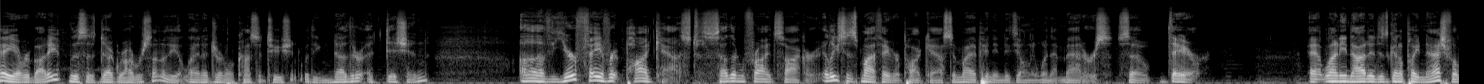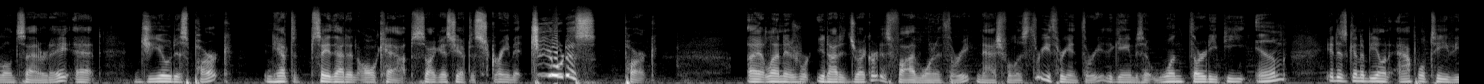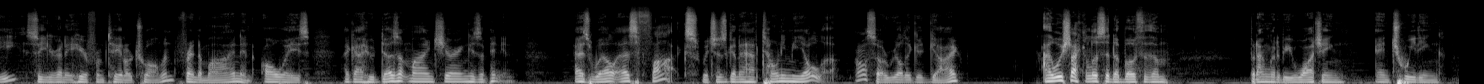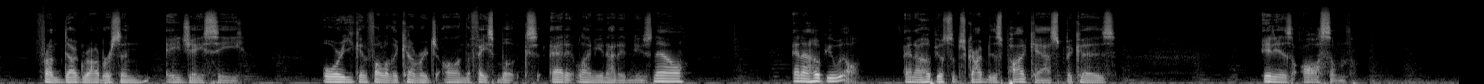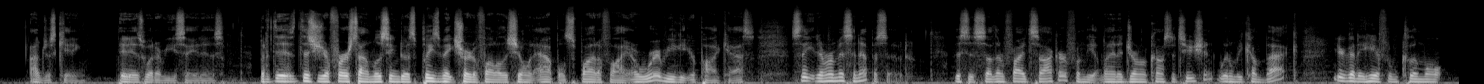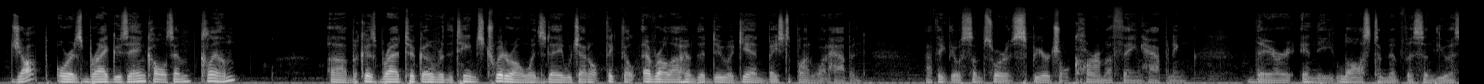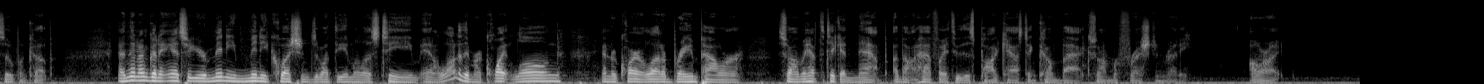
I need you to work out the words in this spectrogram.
Hey, everybody. This is Doug Roberson of the Atlanta Journal Constitution with another edition of your favorite podcast, Southern Fried Soccer. At least it's my favorite podcast. In my opinion, it's the only one that matters. So, there. Atlanta United is going to play Nashville on Saturday at Geodis Park. And you have to say that in all caps. So, I guess you have to scream it Geodis Park. Atlanta United's record is 5 1 and 3. Nashville is 3 3 and 3. The game is at 1.30 p.m. It is going to be on Apple TV, so you're going to hear from Taylor Twellman, friend of mine, and always a guy who doesn't mind sharing his opinion, as well as Fox, which is going to have Tony Meola, also a really good guy. I wish I could listen to both of them, but I'm going to be watching and tweeting from Doug Roberson, AJC. Or you can follow the coverage on the Facebooks at Atlanta United News Now. And I hope you will. And I hope you'll subscribe to this podcast because it is awesome. I'm just kidding. It is whatever you say it is. But if this, this, is your first time listening to us, please make sure to follow the show on Apple, Spotify, or wherever you get your podcasts so that you never miss an episode. This is Southern Fried Soccer from the Atlanta Journal Constitution. When we come back, you're going to hear from Clement Diop, or as Brad Guzan calls him, Clem, uh, because Brad took over the team's Twitter on Wednesday, which I don't think they'll ever allow him to do again based upon what happened. I think there was some sort of spiritual karma thing happening there in the loss to Memphis in the U.S. Open Cup. And then I'm going to answer your many, many questions about the MLS team. And a lot of them are quite long and require a lot of brain power. So I may have to take a nap about halfway through this podcast and come back so I'm refreshed and ready. All right.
